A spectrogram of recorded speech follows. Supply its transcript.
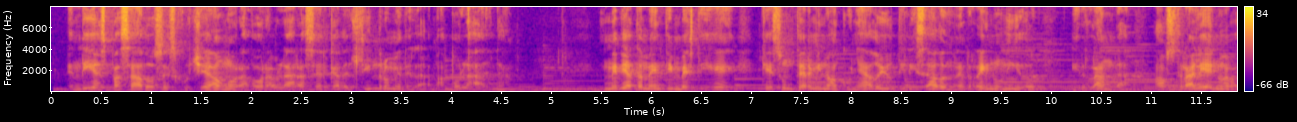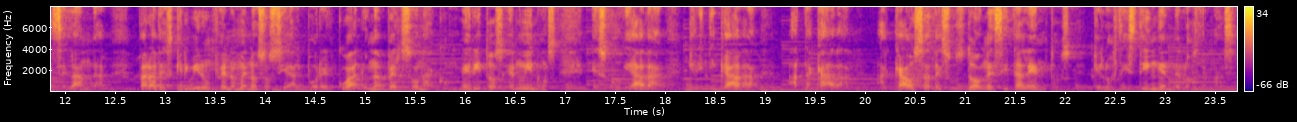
En días pasados escuché a un orador hablar acerca del síndrome de la amapola alta. Inmediatamente investigué que es un término acuñado y utilizado en el Reino Unido, Irlanda, Australia y Nueva Zelanda para describir un fenómeno social por el cual una persona con méritos genuinos es odiada, criticada, atacada, a causa de sus dones y talentos que los distinguen de los demás.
